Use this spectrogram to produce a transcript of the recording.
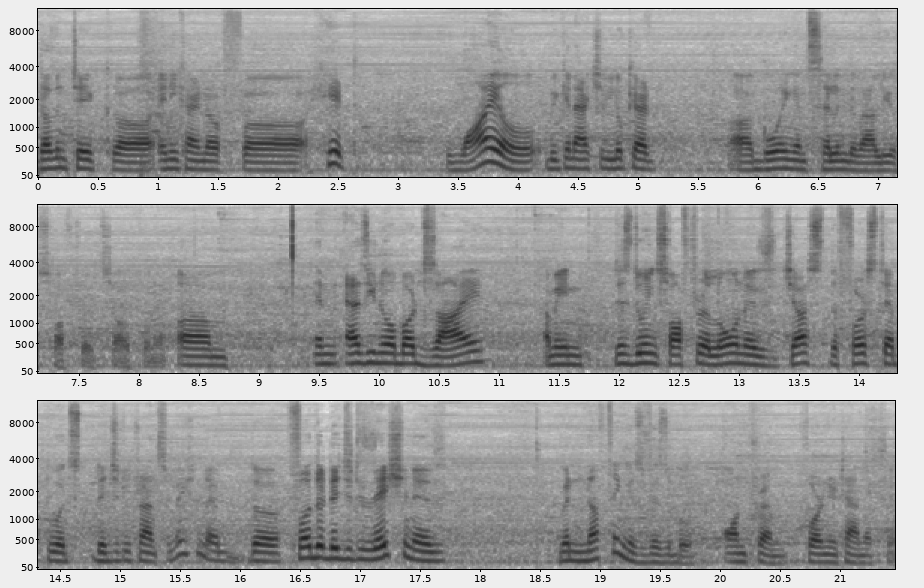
doesn't take uh, any kind of uh, hit, while we can actually look at uh, going and selling the value of software itself. You know? Um, and as you know about Xi, I mean, just doing software alone is just the first step towards digital transformation. And the further digitization is when nothing is visible on-prem for Nutanix. You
